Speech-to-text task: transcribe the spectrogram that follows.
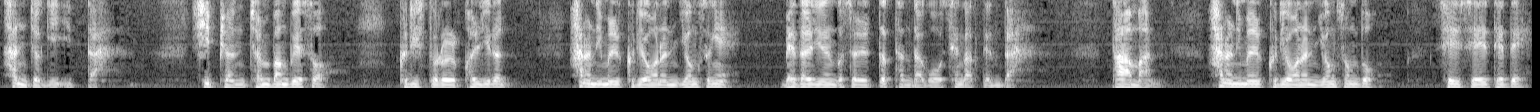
한 적이 있다. 시편 전반부에서 그리스도를 걸릴은 하느님을 그려하는 영성에 매달리는 것을 뜻한다고 생각된다. 다만 하느님을 그려하는 영성도 세세대대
